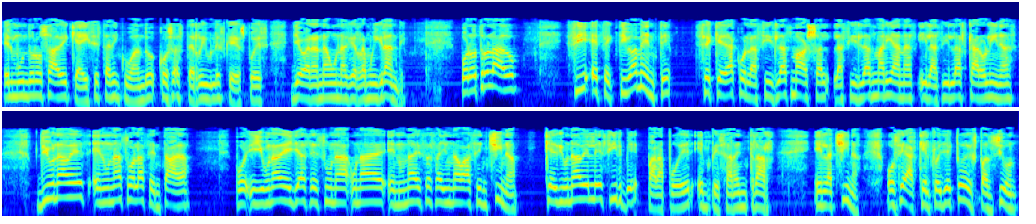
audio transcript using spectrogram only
el mundo no sabe que ahí se están incubando cosas terribles que después llevarán a una guerra muy grande. Por otro lado, sí, efectivamente, se queda con las Islas Marshall, las Islas Marianas y las Islas Carolinas de una vez en una sola sentada, y una de ellas es una, una, en una de esas hay una base en China, que de una vez le sirve para poder empezar a entrar en la China. O sea que el proyecto de expansión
